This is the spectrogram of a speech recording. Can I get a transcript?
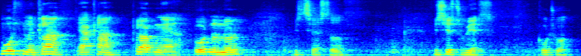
Mosen er klar. Jeg er klar. Klokken er 8.00. Vi tager afsted. Vi ses, Tobias. God tur.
